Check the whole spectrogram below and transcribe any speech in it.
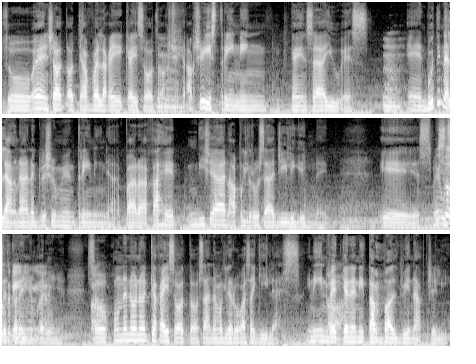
So, ayun, shout out nga pala kay Kai Soto. Mm. Actually, actually, he's training ngayon sa US. Mm. And buti na lang na nag-resume yung training niya para kahit hindi siya nakapaglaro sa G League Ignite is may still usad pa rin yung career niya. So, kung nanonood ka kay Soto, sana maglaro ka sa Gilas. Ini-invite Ah. ka na ni Tab Baldwin actually.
